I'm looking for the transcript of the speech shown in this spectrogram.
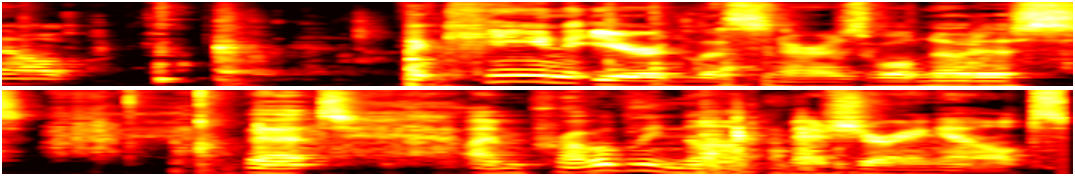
Now, the keen eared listeners will notice that I'm probably not measuring out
